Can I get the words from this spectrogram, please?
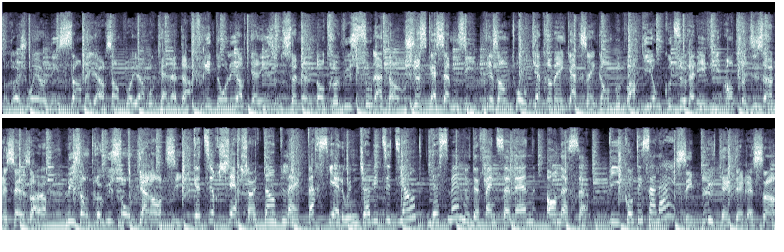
Rejoins un des 100 meilleurs employeurs au Canada. Frito-Lay organise une semaine d'entrevues sous la tente. Jusqu'à samedi, présente-toi au 8450 boulevard Guillaume Couture à Lévis entre 10h et 16h. Les entrevues sont garanties. Que tu recherches un temps plein, partiel ou une job étudiante, de semaine ou de fin de semaine, on a ça. Puis côté salaire? C'est plus qu'intéressant.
